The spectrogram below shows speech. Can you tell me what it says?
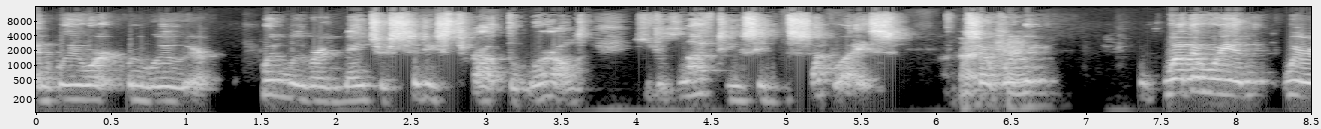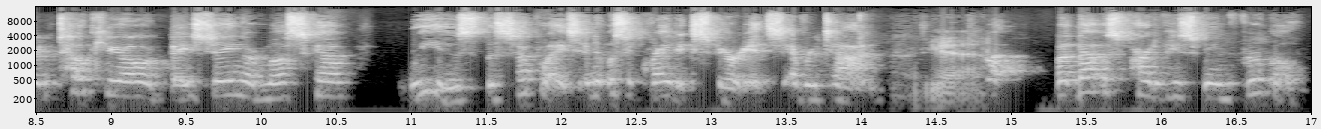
and we were when we were when we were in major cities throughout the world, he loved using the subways. Okay. So whether, whether we, in, we were in Tokyo or Beijing or Moscow, we used the subways, and it was a great experience every time. Yeah. But, but that was part of his being frugal.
